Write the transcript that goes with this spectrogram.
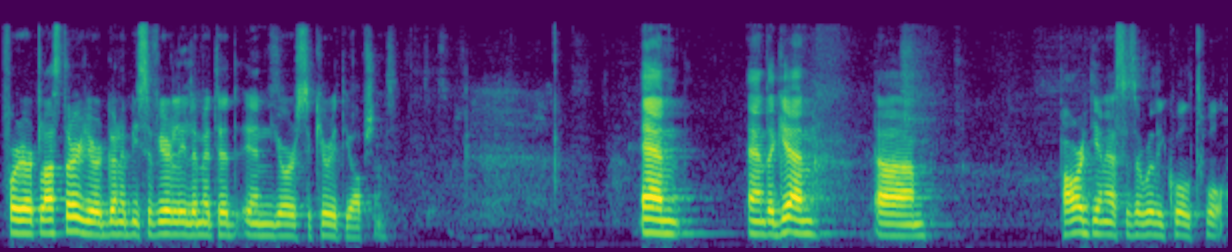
for your cluster, you're gonna be severely limited in your security options. And, and again, um, Power DNS is a really cool tool,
